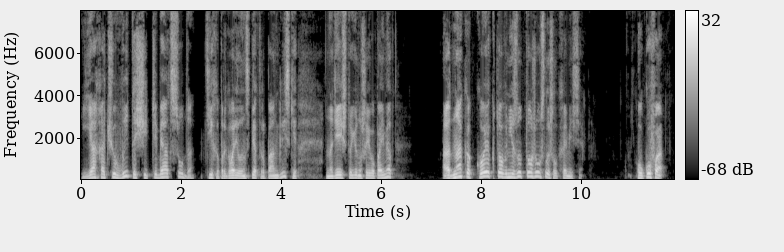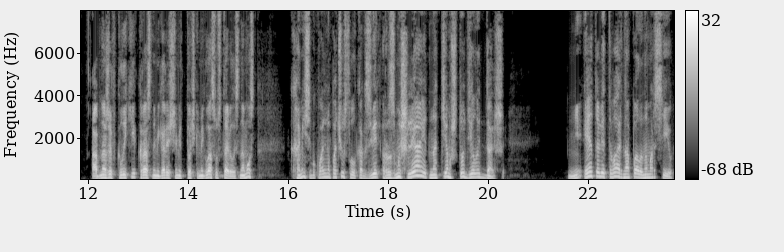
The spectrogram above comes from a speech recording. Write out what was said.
«Я хочу вытащить тебя отсюда», — тихо проговорил инспектор по-английски, надеясь, что юноша его поймет. Однако кое-кто внизу тоже услышал Кхамиси. Укуфа, обнажив клыки, красными горящими точками глаз уставилась на мост. Кхамиси буквально почувствовал, как зверь размышляет над тем, что делать дальше — не эта ли тварь напала на Марсию?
